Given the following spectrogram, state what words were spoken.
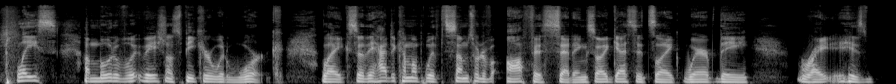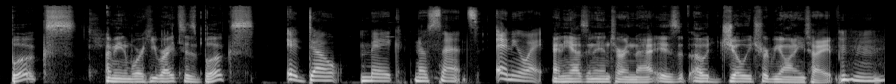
place a motivational speaker would work. Like, so they had to come up with some sort of office setting. So I guess it's like where they write his books. I mean, where he writes his books. It don't make no sense. Anyway, and he has an intern that is a Joey Tribbiani type. Mm-hmm.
